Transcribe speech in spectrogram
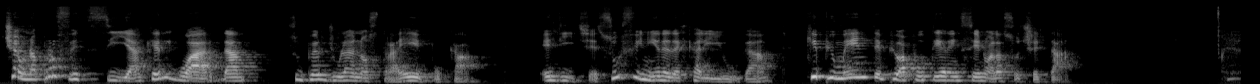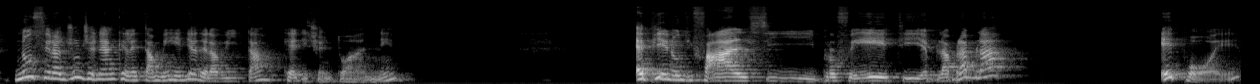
c'è una profezia che riguarda su per giù la nostra epoca e dice sul finire del Kali Yuga chi più mente più ha potere in seno alla società. Non si raggiunge neanche l'età media della vita, che è di 100 anni, è pieno di falsi profeti e bla bla bla. E poi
